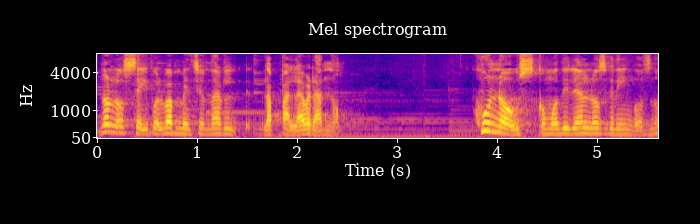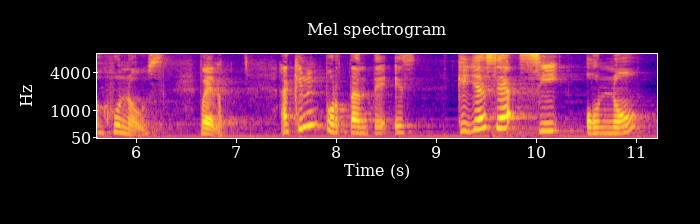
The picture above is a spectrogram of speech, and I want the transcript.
No lo sé y vuelvo a mencionar la palabra no. Who knows, como dirían los gringos, ¿no? Who knows. Bueno, aquí lo importante es que ya sea sí o no,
